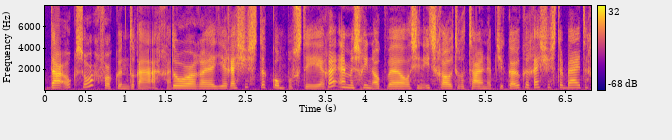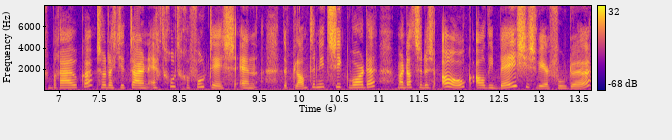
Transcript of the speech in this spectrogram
daar ook zorg voor kunt dragen. Door eh, je restjes te composteren en misschien ook wel als je een iets grotere tuin hebt je keukenrestjes erbij te gebruiken. Zodat je tuin echt goed gevoed is en de planten niet ziek worden. Maar dat ze dus ook al die beestjes weer voeden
